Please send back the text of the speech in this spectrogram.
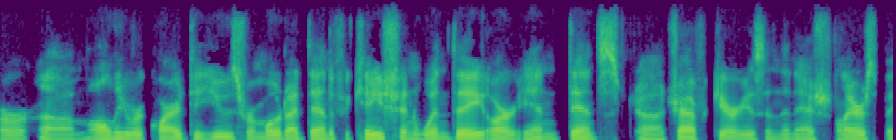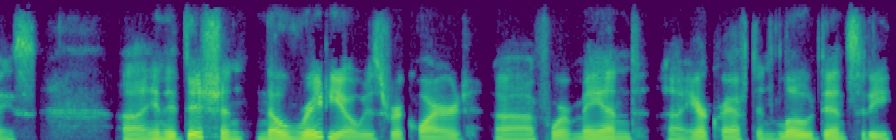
are um, only required to use remote identification when they are in dense uh, traffic areas in the national airspace uh, in addition, no radio is required uh, for manned uh, aircraft in low density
